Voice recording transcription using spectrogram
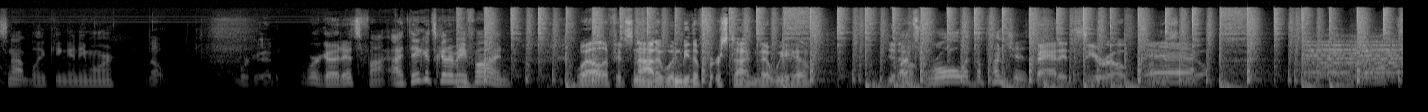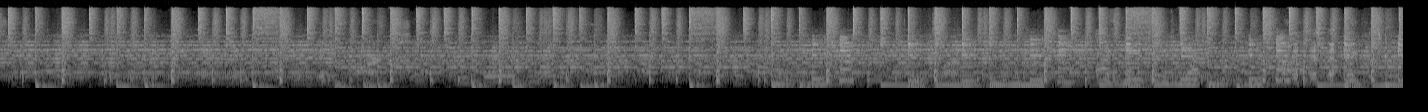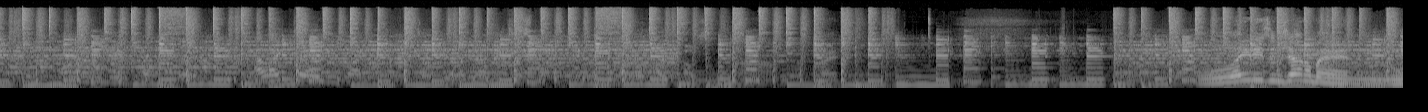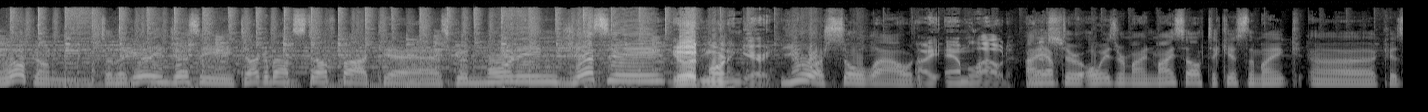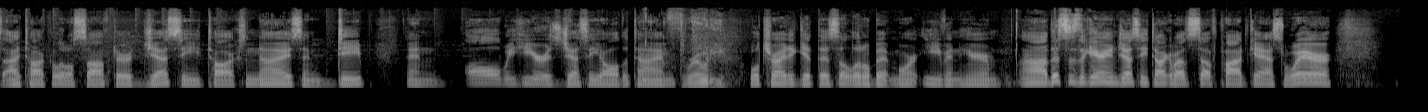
It's not blinking anymore. Nope. We're good. We're good. It's fine. I think it's gonna be fine. Well, if it's not, it wouldn't be the first time that we have, you know, Let's roll with the punches. batted zero on this Jesse Talk About Stuff podcast. Good morning, Jesse. Good morning, Garry. You are so loud. I am loud. I Yes. have to always remind myself to kiss the mic because I talk a little softer. Jesse talks nice and deep, and all we hear is Jesse all the time. throaty. We'll try to get this a little bit more even here. Uh, this is the Garry and Jesse Talk About Stuff podcast where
